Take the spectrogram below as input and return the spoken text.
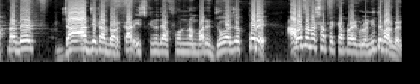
আপনাদের যার যেটা দরকার স্ক্রিনে দেওয়া ফোন নাম্বারে যোগাযোগ করে আলোচনা সাপেক্ষে আপনারা এগুলো নিতে পারবেন।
